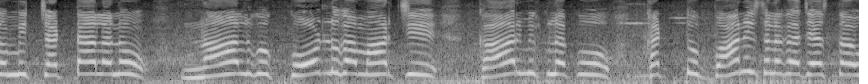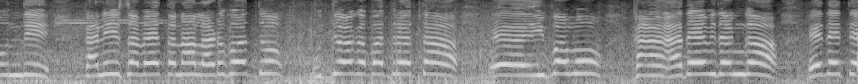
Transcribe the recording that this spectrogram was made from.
తొమ్మిది చట్టాలను నాలుగు కోడ్లుగా మార్చి కార్మికులకు కట్టు బానిసలుగా చేస్తూ ఉంది. కనీస వేతనాలు అడగొద్దు ఉద్యోగ భద్రత ఇవ్వము. అదేవిధంగా ఏదైతే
